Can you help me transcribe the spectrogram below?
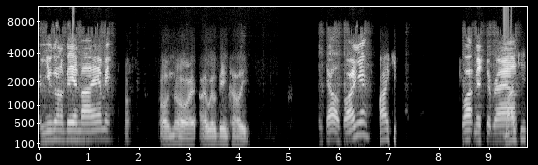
Are you gonna be in Miami? Oh, oh no, I I will be in Cali. In California? Mikey, What, Mr. Brown? Mikey,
